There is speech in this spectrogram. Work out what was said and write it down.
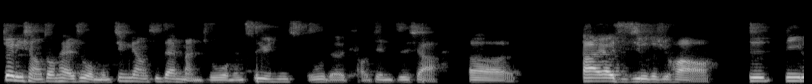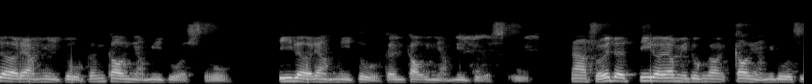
最理想的状态是我们尽量是在满足我们吃原型食物的条件之下，呃，大家要一直记住这句话哦，吃低热量密度跟高营养密度的食物，低热量密度跟高营养密度的食物。那所谓的低热量密度跟高高营养密度的食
